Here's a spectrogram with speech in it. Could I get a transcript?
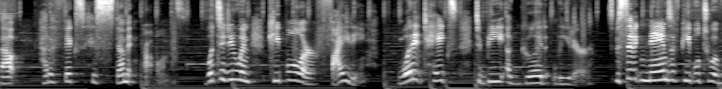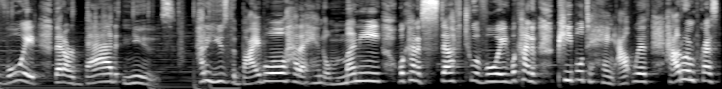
about how to fix his stomach problems, what to do when people are fighting, what it takes to be a good leader, specific names of people to avoid that are bad news, how to use the Bible, how to handle money, what kind of stuff to avoid, what kind of people to hang out with, how to impress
